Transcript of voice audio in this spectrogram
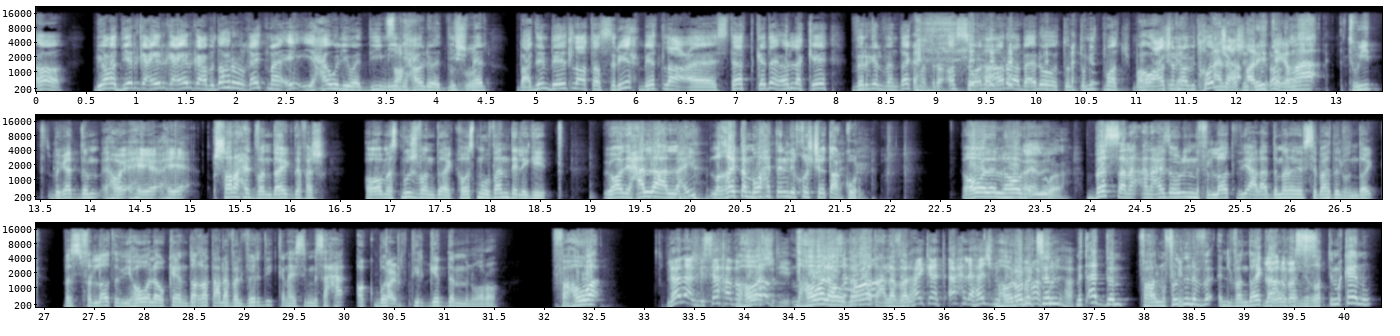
آه بيقعد يرجع يرجع يرجع بظهره لغاية ما إيه يحاول يوديه يمين يحاول يوديه. شمال وبعدين بيطلع تصريح بيطلع آه، ستات كده يقول لك إيه فيرجل فان دايك ما ترقصش ولا مرة بقاله 300 ماتش ما هو عشان ما بيدخلش أنا عشان قريت يا. جماعة tweet بجد هي هي شرحت فان دايك ده فشخ هو ما اسموش فان دايك هو اسمه فان delegate بيقعد يحلق على اللعيب لغاية أما واحد تاني اللي يخش يقطع الكورة هو ده اللي هو بيعمله أيوه بس أنا أنا عايز أقول إن في اللقطة دي على قد ما أنا نفسي بهدل فان دايك بس في اللقطة دي هو لو كان ضغط على فالفيردي كان هيسيب مساحة أكبر طيب. طيب. بكتير جدا من وراه فهو لا لا المساحة ما هو. ما هو لو ضغط. على فال هاي كانت أحلى هجمة ما هو روبرتسون. متقدم فهو المفروض ان إن فان دايك لا، بس- يغطي مكانه.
